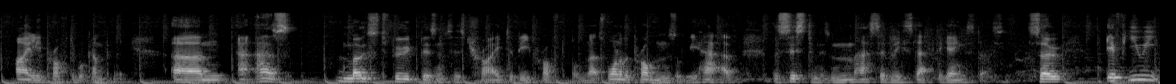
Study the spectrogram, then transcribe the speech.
a highly profitable company. Um, as most food businesses try to be profitable, and that's one of the problems that we have. The system is massively stacked against us. So if you eat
